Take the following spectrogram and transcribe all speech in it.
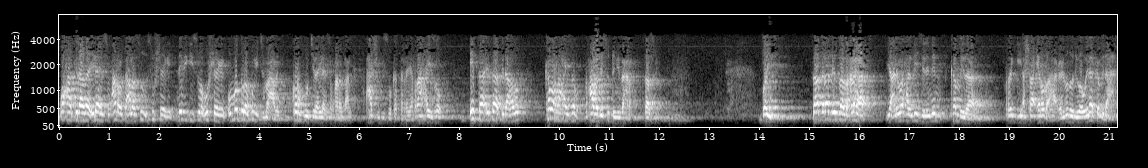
waxaad tidhahdaa ilaahay subxana watacala suu isu sheegay nebigiisuna u sheegay ummaduna ku ijmaacday. Kor buu jiraa ilahi subxana watacala carshigiisuu ka sarreeya raaxayso. Intaa intaad tidhaahdo kaba raaxaysaba maxaabad isu dhimi macna saas ayib saas daraaddeed baa macnaha yani waxaa la dhihi jiray nin kamida raggii ashaacirada ahaa culimadoodii waaweynaa ka mid ahaa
